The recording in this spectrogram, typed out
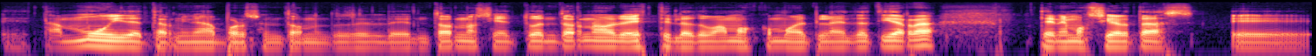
está muy determinada por su entorno. Entonces, el entorno, si tu entorno este lo tomamos como el planeta Tierra, tenemos ciertas eh,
